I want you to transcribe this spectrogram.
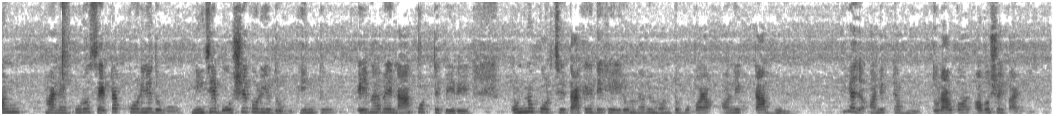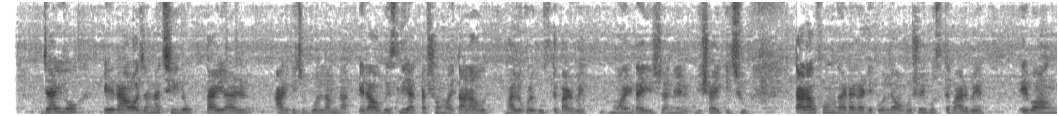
অন মানে পুরো সেট আপ করিয়ে দেবো, নিজে বসে করিয়ে দেবো, কিন্তু এইভাবে না করতে পেরে অন্য করছে, তাকে দেখে এরমভাবে মন্তব্য করা অনেকটা ভুল। ঠিক আছে অনেকটা ভুল। তোরাও কর, অবশ্যই পারবি। যাই হোক, এরা অজানা ছিল, তাই আর আর কিছু বললাম না। এরা অবভিয়াসলি একটা সময় তারাও ভালো করে বুঝতে পারবে মনিটাইজেশনের বিষয়ে কিছু। তারাও ফোন ঘাটাঘাটি করলে অবশ্যই বুঝতে পারবে। এবং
